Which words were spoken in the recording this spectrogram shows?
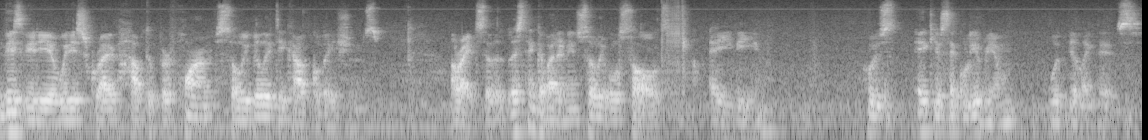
In this video we describe how to perform solubility calculations. Alright, so let's think about an insoluble salt, AB, whose aqueous equilibrium would be like this.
